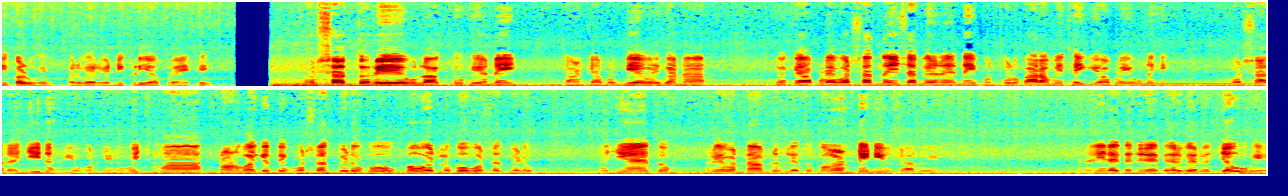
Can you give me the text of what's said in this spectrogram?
નીકળવું છે. હરવે હરવે નીકળીએ આપણે અહીંથી. વરસાદ તો રે એવું લાગતું છે નહીં. કારણ કે આપણે બે વાગ્યાના કે આપણે વરસાદના હિસાબે નહીં, પણ થોડોક આરામે થઈ ગયો, આપણે એવું નહીં વરસાદ હજી નથી રહ્યો કન્ટિન્યુ વચમાં ત્રણ વાગે તો વરસાદ પડ્યો, બહુ બહુ એટલે બહુ વરસાદ પડ્યો. હજી અહીંયા તો રહેવાનું નામ નથી લેતો કન્ટિન્યુ ચાલુ એ નિરાયતે નિરાયતે હરવે હરવે જવું છે.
